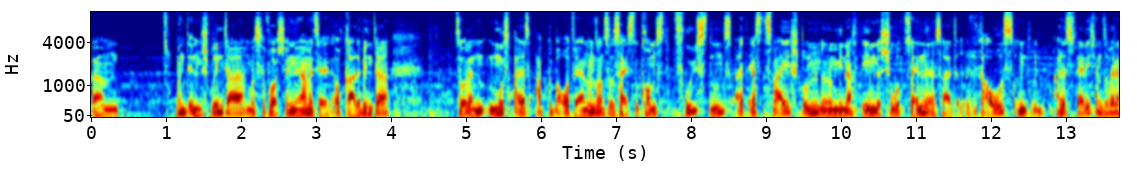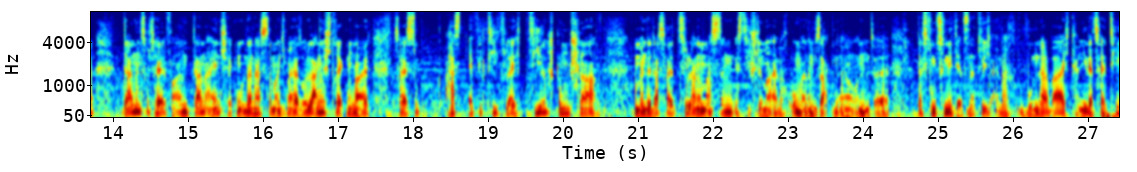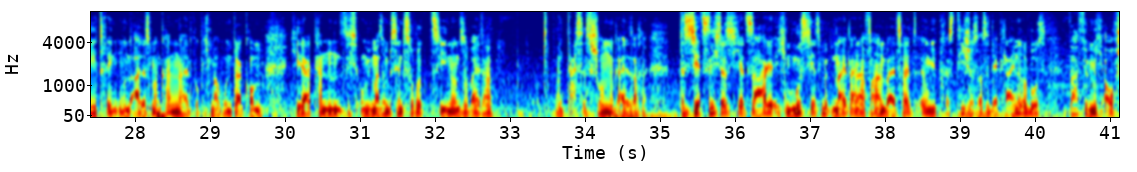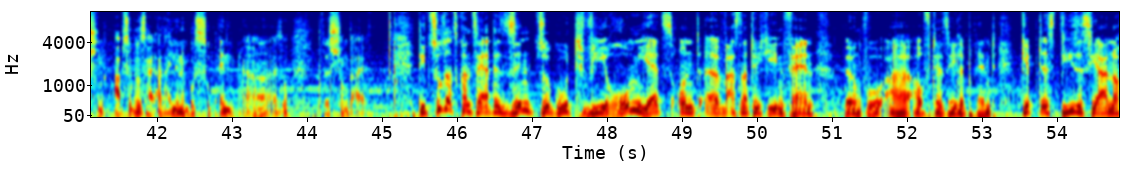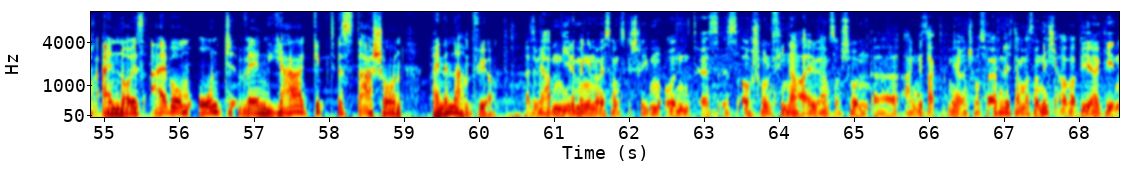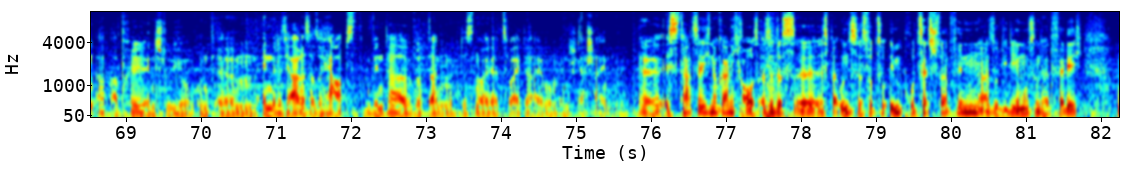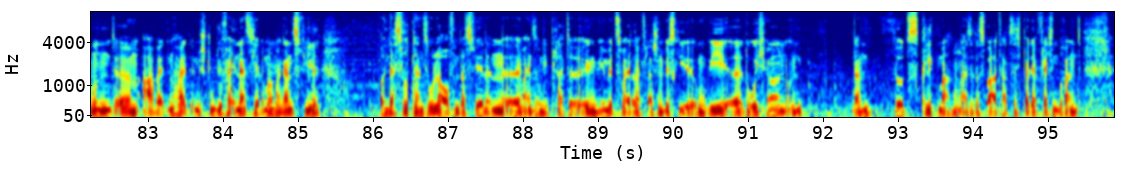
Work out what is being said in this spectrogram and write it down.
Ähm, und in einem Sprinter, musst du dir vorstellen, wir haben jetzt ja auch gerade Winter, so, dann muss alles abgebaut werden und sonst. Das heißt, du kommst frühestens halt erst zwei Stunden irgendwie nachdem das Show zu Ende ist, halt raus und, und alles fertig und so weiter. Dann ins Hotel fahren, dann einchecken und dann hast du manchmal ja so lange Strecken halt. Das heißt, du hast effektiv vielleicht vier Stunden Schlaf. Und wenn du das halt zu lange machst, dann ist die Stimme einfach irgendwann im Sack. Ne? Und äh, das funktioniert jetzt natürlich einfach wunderbar. Ich kann jederzeit Tee trinken und alles. Man kann halt wirklich mal runterkommen. Jeder kann sich irgendwie mal so ein bisschen zurückziehen und so weiter. Und das ist schon eine geile Sache. Das ist jetzt nicht, dass ich jetzt sage, ich muss jetzt mit dem Nightliner fahren, weil es halt irgendwie Prestige ist. Also der kleinere Bus war für mich auch schon absolutes Halt, alleine in einem Bus zu pennen. Ja, also das ist schon geil. Die Zusatzkonzerte sind so gut wie rum jetzt und äh, was natürlich jeden Fan irgendwo äh, auf der Seele brennt. Gibt es dieses Jahr noch ein neues Album und wenn ja, gibt es da schon einen Namen für? Also wir haben jede Menge neue Songs geschrieben und es ist auch schon final. Wir haben es auch schon äh, angesagt auf mehreren Shows. Veröffentlicht haben wir es noch nicht, aber wir gehen ab April ins Studio. Und ähm, Ende des Jahres, also Herbst, Winter, wird dann das neue zweite Album erscheinen. Äh, ist tatsächlich noch gar nicht raus. Also das äh, ist bei uns, das wird so im Prozess stattfinden. Also die Demos sind halt fertig und ähm, arbeiten halt im Studio, verändert sich halt immer noch mal ganz viel. Und das wird dann so laufen, dass wir dann äh, gemeinsam die Platte irgendwie mit zwei, drei Flaschen Whisky irgendwie äh, durchhören und dann wird's Klick machen. Also das war tatsächlich bei der Flächenbrand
